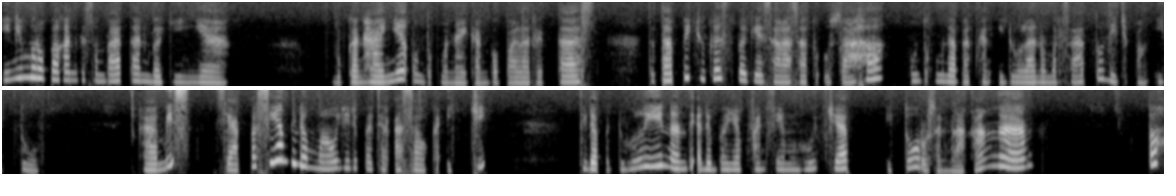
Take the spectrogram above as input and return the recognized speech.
ini merupakan kesempatan baginya. Bukan hanya untuk menaikkan popularitas, tetapi juga sebagai salah satu usaha untuk mendapatkan idola nomor satu di Jepang itu. Habis, siapa sih yang tidak mau jadi pacar asal Kak Ichi? Tidak peduli nanti ada banyak fans yang menghujat, itu urusan belakangan. Toh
